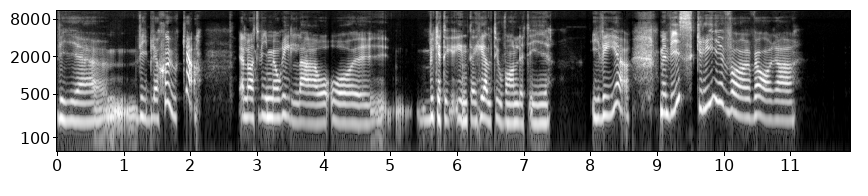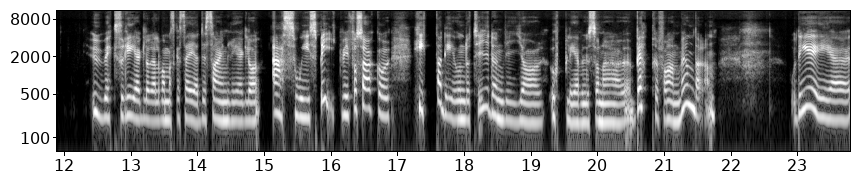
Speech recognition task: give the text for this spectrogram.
vi, eh, vi blir sjuka. Eller att vi mår illa, och, och, eh, vilket inte är helt ovanligt i, i VR. Men vi skriver våra UX-regler, eller vad man ska säga, designregler, as we speak. Vi försöker hitta det under tiden vi gör upplevelserna bättre för användaren. Och det är,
